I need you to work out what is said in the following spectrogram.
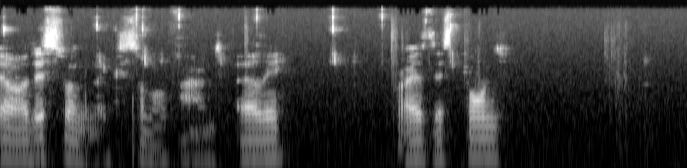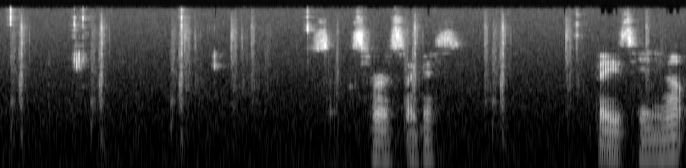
Oh, this one, like, someone found early. Is this spawned? Sucks for us, I guess. Phase healing up.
